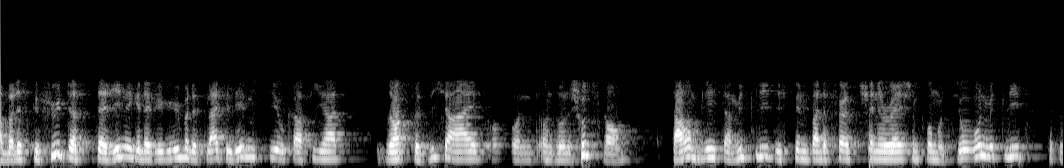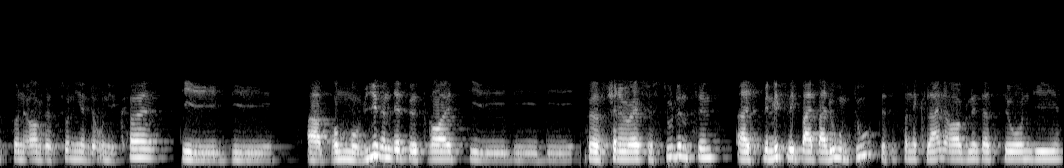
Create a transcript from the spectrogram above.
aber das Gefühl, dass derjenige, der gegenüber das gleiche Lebensbiografie hat, sorgt für Sicherheit und, und so einen Schutzraum. Darum bin ich da Mitglied. Ich bin bei der First Generation Promotion Mitglied. Das ist so eine Organisation hier in der Uni Köln, die die äh, Promovierende betreut, die, die, die First Generation Students sind. Äh, ich bin Mitglied bei Balu und Du. Das ist so eine kleine Organisation, die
